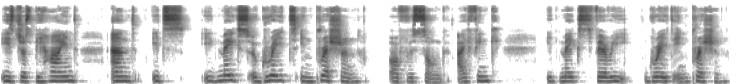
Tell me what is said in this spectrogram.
is just behind and it's it makes a great impression of the song. I think it makes very great impression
